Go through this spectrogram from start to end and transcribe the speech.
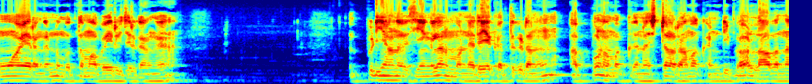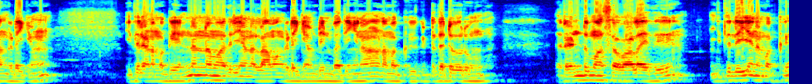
மூவாயிரம் கன்று மொத்தமாக பயிர் வச்சுருக்காங்க. இப்படியான விஷயங்களை நம்ம நிறைய கற்றுக்கிடணும் அப்போ நமக்கு நஷ்டம் வராமல் கண்டிப்பாக லாபம் தான் கிடைக்கும். இதில் நமக்கு என்னென்ன மாதிரியான லாபம் கிடைக்கும் அப்படின்னு பார்த்தீங்கன்னா நமக்கு கிட்டத்தட்ட ஒரு ரெண்டு மாத வாழை இது. இதுலேயே நமக்கு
